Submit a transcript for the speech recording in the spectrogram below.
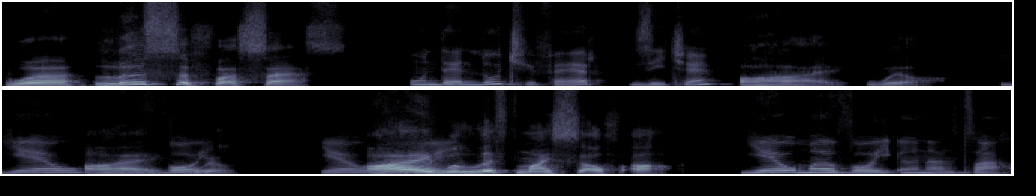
where Lucifer says, unde Lucifer zice, I will, eu I voi, will, eu I voi, will lift myself up. Eu mă voi înălța,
